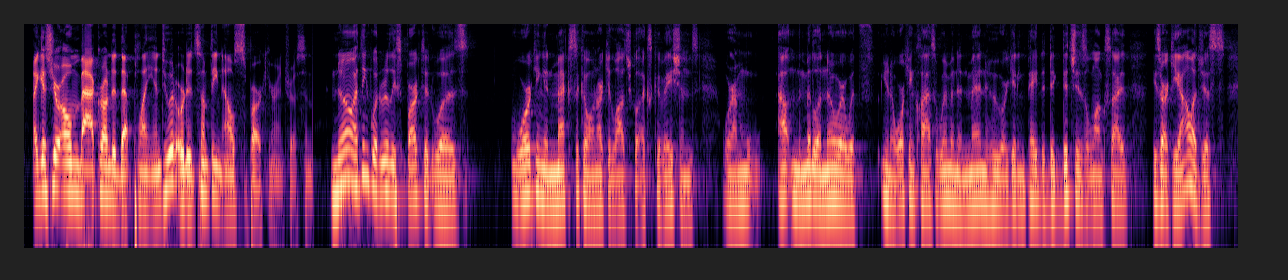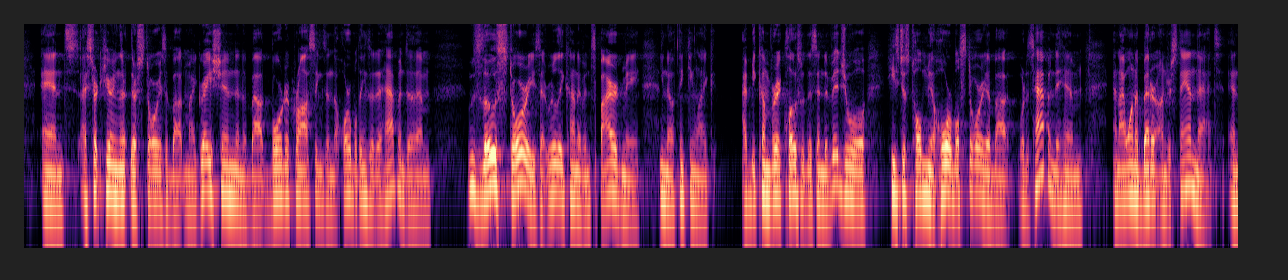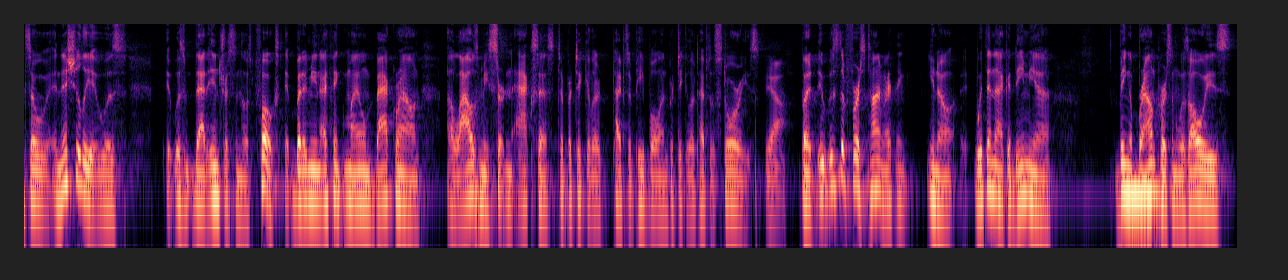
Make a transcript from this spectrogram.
I guess your own background, did that play into it, or did something else spark your interest in No, I think what really sparked it was working in Mexico on archaeological excavations, where I'm out in the middle of nowhere with you know working class women and men who are getting paid to dig ditches alongside these archaeologists, and I start hearing their, their stories about migration and about border crossings and the horrible things that had happened to them. It was those stories that really kind of inspired me. You know, thinking like. I've become very close with this individual. He's just told me a horrible story about what has happened to him, and I want to better understand that. And so initially, it was it was that interest in those folks. But I mean, I think my own background allows me certain access to particular types of people and particular types of stories. Yeah. But it was the first time I think, you know, within academia, being a brown person was always,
